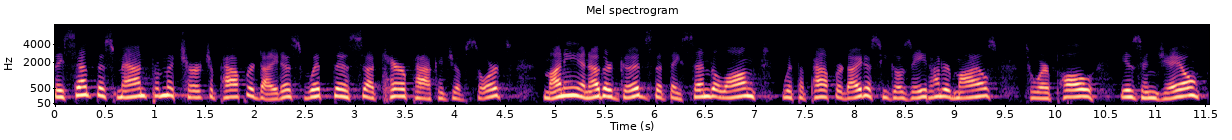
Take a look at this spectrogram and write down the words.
they sent this man from the church, Epaphroditus, with this uh, care package of sorts, money and other goods that they send along with Epaphroditus. He goes 800 miles to where Paul is in jail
